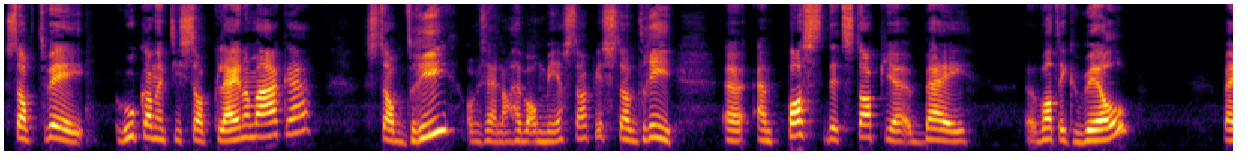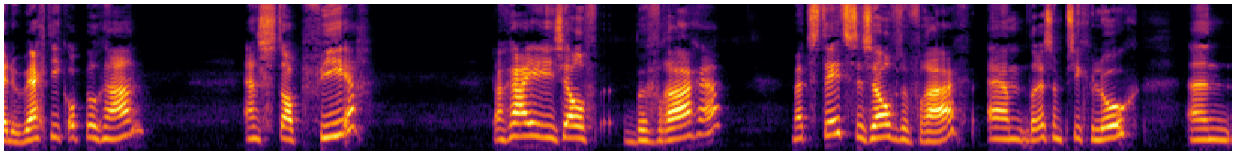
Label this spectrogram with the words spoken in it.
Stap 2, hoe kan ik die stap kleiner maken? Stap 3, of we zijn al, hebben al meer stapjes. Stap 3, uh, eh, en past dit stapje bij uh, wat ik wil, bij de weg die ik op wil gaan. En stap 4, dan ga je jezelf bevragen met steeds dezelfde vraag. En er is een psycholoog en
